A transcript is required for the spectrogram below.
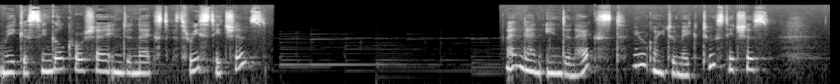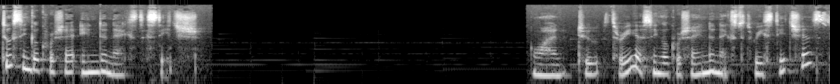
make a single crochet in the next three stitches. And then in the next you're going to make two stitches two single crochet in the next stitch. One two three a single crochet in the next three stitches.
